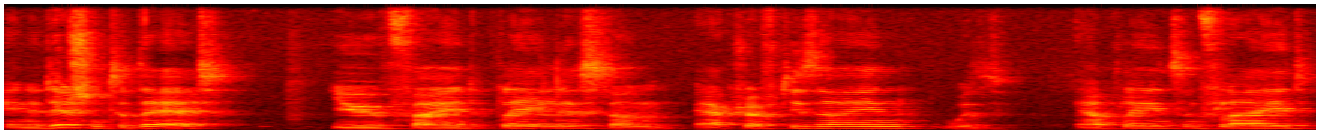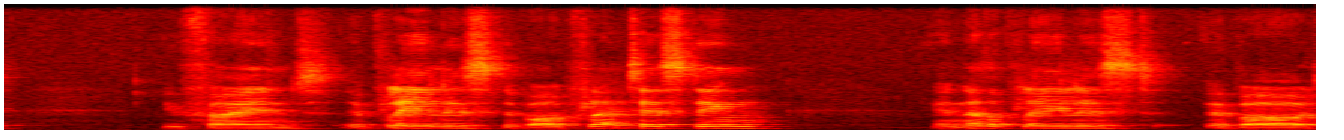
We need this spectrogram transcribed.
In addition to that you find a playlist on aircraft design with airplanes in flight, you find a playlist about flight testing, another playlist about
